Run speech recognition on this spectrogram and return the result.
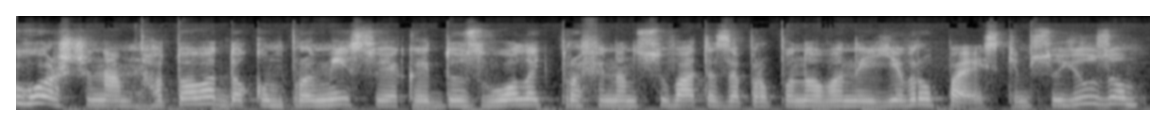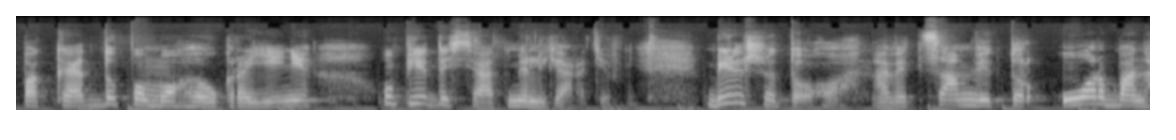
Угорщина готова до компромісу, який дозволить профінансувати запропонований Європейським союзом пакет допомоги Україні у 50 мільярдів. Більше того, навіть сам Віктор Орбан,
